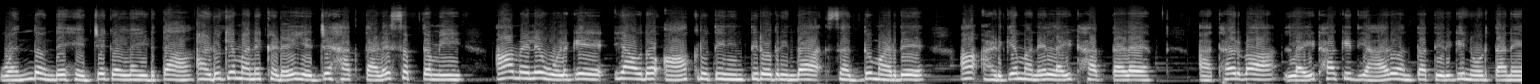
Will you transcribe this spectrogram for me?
ಒಂದೊಂದೇ ಹೆಜ್ಜೆಗಳನ್ನ ಇಡ್ತಾ ಅಡುಗೆ ಮನೆ ಕಡೆ ಹೆಜ್ಜೆ ಹಾಕ್ತಾಳೆ ಸಪ್ತಮಿ. ಆಮೇಲೆ ಒಳಗೆ ಯಾವುದೋ ಆಕೃತಿ ನಿಂತಿರೋದ್ರಿಂದ ಸದ್ದು ಮಾಡದೆ ಆ ಅಡುಗೆ ಮನೆ ಲೈಟ್ ಹಾಕ್ತಾಳೆ. ಅಥರ್ವ ಲೈಟ್ ಹಾಕಿದ್ ಯಾರು ಅಂತ ತಿರುಗಿ ನೋಡ್ತಾನೆ.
